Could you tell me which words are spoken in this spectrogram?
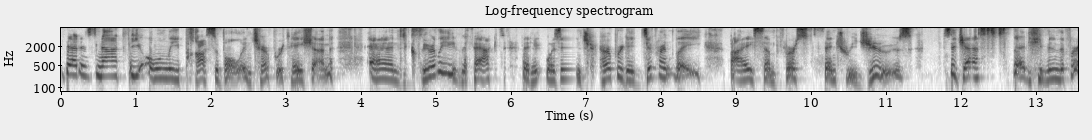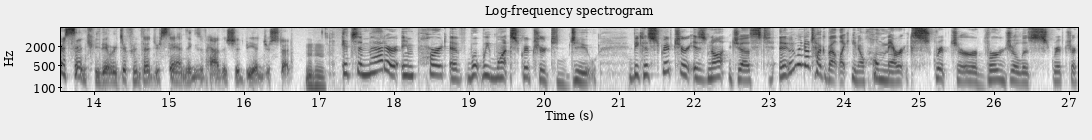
that is not the only possible interpretation. And clearly, the fact that it was interpreted differently by some first century Jews suggests that even in the first century, there were different understandings of how this should be understood. It's a matter, in part, of what we want Scripture to do. Because Scripture is not just, we don't talk about like, you know, Homeric Scripture or Virgil is Scripture.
